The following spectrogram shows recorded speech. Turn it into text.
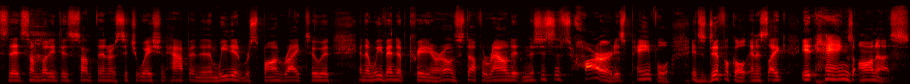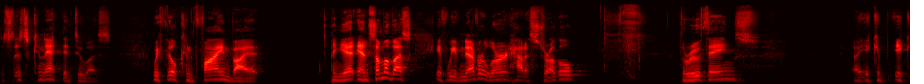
Said somebody did something or a situation happened, and then we didn't respond right to it, and then we've ended up creating our own stuff around it, and it's just it's hard, it's painful, it's difficult, and it's like it hangs on us. It's, it's connected to us. We feel confined by it, and yet, and some of us, if we've never learned how to struggle through things, uh, it could, it,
